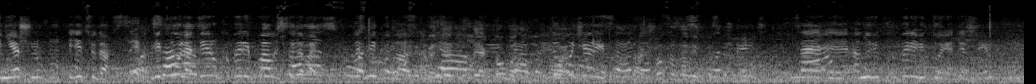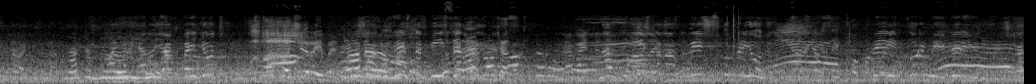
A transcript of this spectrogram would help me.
звісно. Ідіть сюди. Вікуля, ти руку бери паличку, давай. Візьміть, будь ласка. Як вдома, то Хто давай. хоче рибу? Так, що це за рибка, скажи? Це, е, а ну, Вік- бери, Вікторія, держи. Манюня, ну як пойдет? Хто хоче риби? Я 350 гривень. На сидишь, на греческую приемку. Бери, корми, бери, Вікторічка.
